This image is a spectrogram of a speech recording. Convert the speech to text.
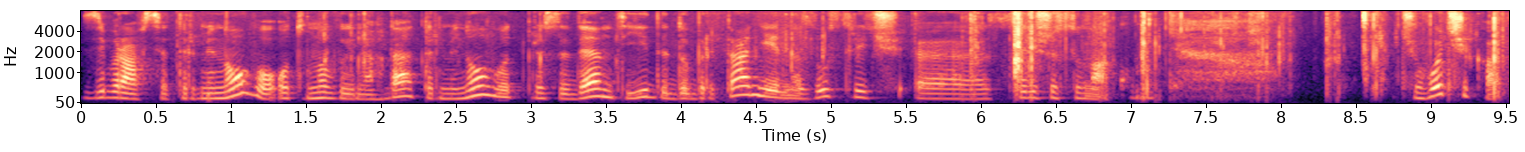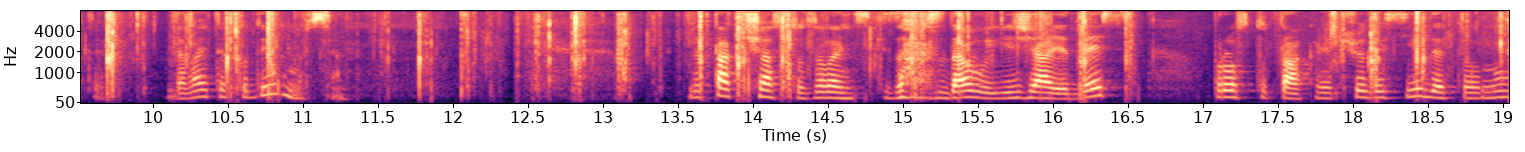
Зібрався терміново, от в новинах, да, терміново президент їде до Британії на зустріч е, з Ріші Сунаком. Чого чекати? Давайте подивимося. Не так часто Зеленський зараз да, виїжджає десь просто так. Якщо десь їде, то ну,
